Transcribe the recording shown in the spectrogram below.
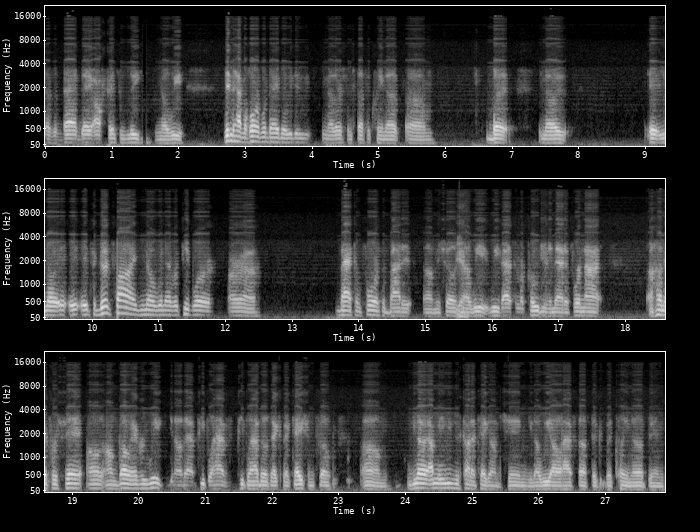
as a bad day offensively. You know, we didn't have a horrible day, but we didn't. You know, there's some stuff to clean up. Um, but you know, it, you know, it, it's a good sign. You know, whenever people are are uh, back and forth about it, um, it shows Yeah. you know we we've had some improvement in that. If we're not a hundred percent on on go every week, you know that people have people have those expectations. So, um, you know, I mean, you just kind of take it on the chin. You know, we all have stuff to, to clean up, and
